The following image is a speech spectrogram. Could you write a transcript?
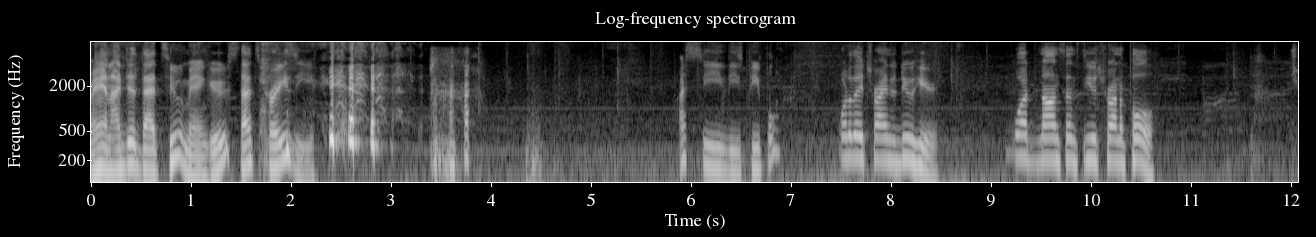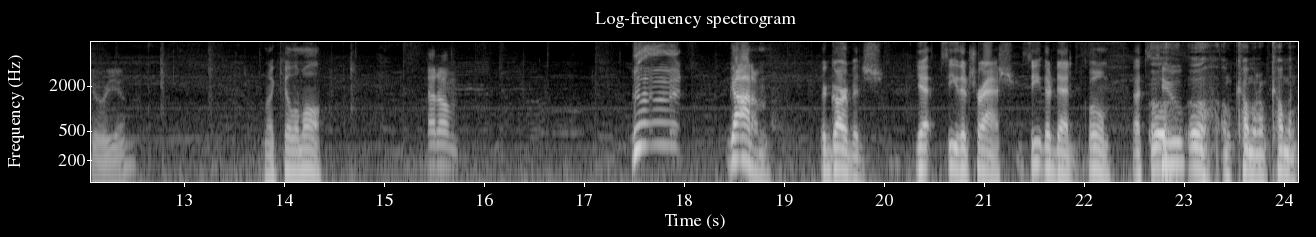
Man, I did that too, Mangoose. That's crazy. I see these people. What are they trying to do here? What nonsense are you trying to pull? Julia. I'm gonna kill them all. Got him. Got them. They're garbage. Yep. See, they're trash. See, they're dead. Boom. That's Ugh, two. ugh, I'm coming. I'm coming.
